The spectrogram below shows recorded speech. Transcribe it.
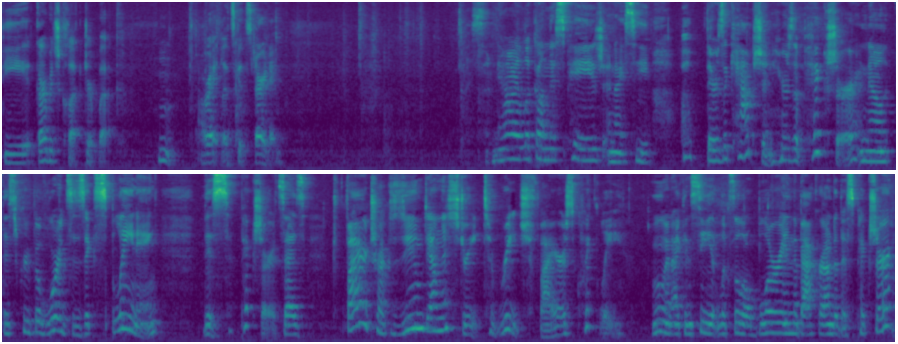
the garbage collector book. Hmm. All right, let's get started. So now I look on this page and I see, oh, there's a caption. Here's a picture. And now this group of words is explaining this picture. It says, fire trucks zoom down the street to reach fires quickly. Ooh, and I can see it looks a little blurry in the background of this picture.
